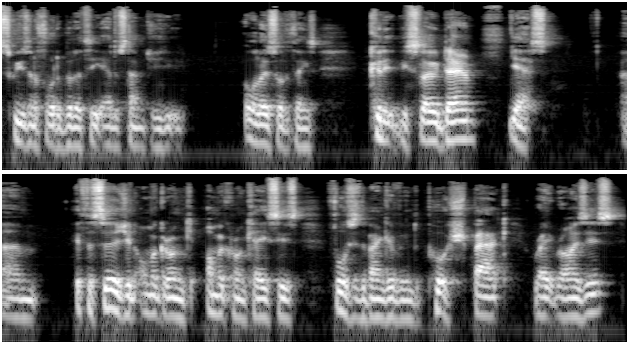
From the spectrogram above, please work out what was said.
squeeze on affordability, end of stamp duty, all those sort of things, could it be slowed down? Yes. Um, if the surge in Omicron, Omicron cases forces the Bank of England to push back rate rises,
